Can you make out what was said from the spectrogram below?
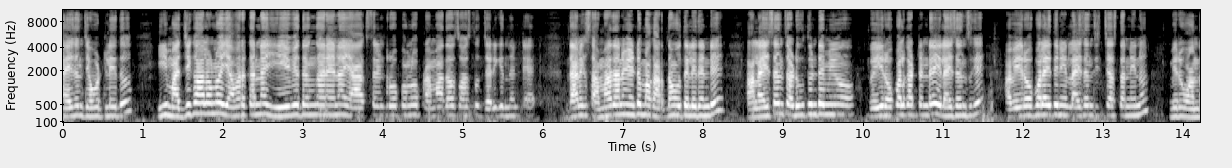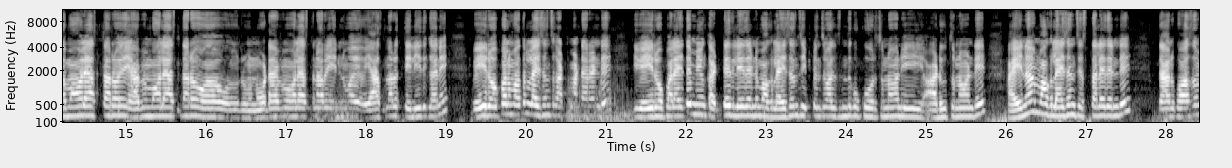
లైసెన్స్ ఇవ్వట్లేదు. ఈ మధ్యకాలంలో ఎవరికన్నా ఏ విధంగానైనా యాక్సిడెంట్ రూపంలో ప్రమాదవశాస్తు జరిగిందంటే దానికి సమాధానం ఏంటో మాకు అర్థం అవుతలేదండి ఆ లైసెన్స్ అడుగుతుంటే మేము వెయ్యి రూపాయలు కట్టండి ఈ లైసెన్స్కి. ఆ వెయ్యి రూపాయలు అయితే నేను లైసెన్స్ ఇచ్చేస్తాను నేను. మీరు వంద మామూలు వేస్తారో యాభై మామూలు వేస్తున్నారో నూట యాభై మామూలు వేస్తున్నారో ఎన్ని వేస్తున్నారో తెలియదు కానీ వెయ్యి రూపాయలు మాత్రం లైసెన్స్ కట్టమంటారండి. ఈ వెయ్యి రూపాయలు అయితే మేము కట్టేది లేదండి. మాకు లైసెన్స్ ఇప్పించవలసిందిగా కోరుతున్నామని అడుగుతున్నామండి. అయినా మాకు లైసెన్స్ ఇస్తలేదండి. దానికోసం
